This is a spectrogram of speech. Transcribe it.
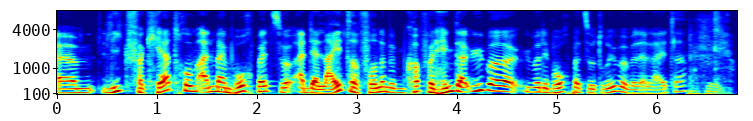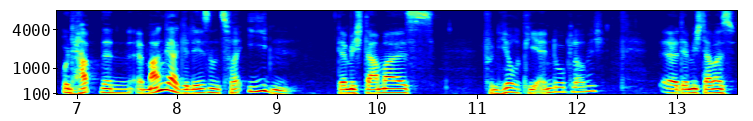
Ähm, lieg verkehrt rum an meinem Hochbett, so an der Leiter vorne mit dem Kopf und häng da über, über dem Hochbett so drüber über der Leiter und habe einen äh, Manga gelesen und zwar Eden, der mich damals von Hiroki Endo, glaube ich, äh, der mich damals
